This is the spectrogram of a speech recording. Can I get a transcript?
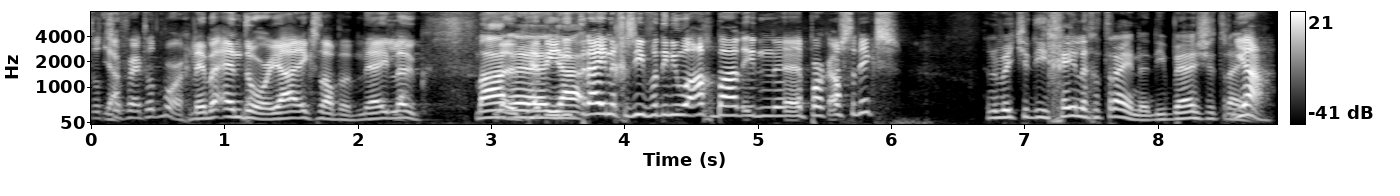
tot Ja. zover tot morgen. Nee, maar Endor, ja, ik snap hem. Nee, leuk. Maar leuk. eh, Heb je ja, die treinen gezien van die nieuwe achtbaan in eh, Park Asterix? en een beetje die gelige treinen. Die beige treinen. Ja.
